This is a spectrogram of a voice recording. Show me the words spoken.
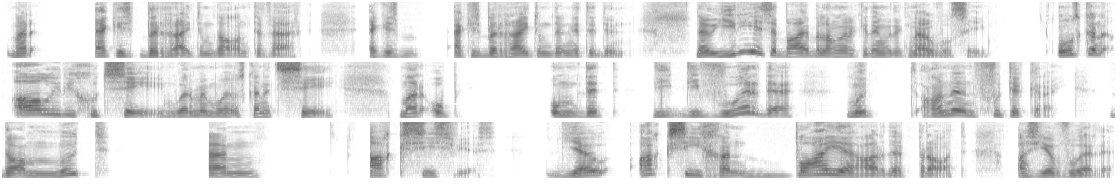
maar ek is bereid om daaraan te werk. Ek is ek is bereid om dinge te doen. Nou hierdie is 'n baie belangrike ding wat ek nou wil sê. Ons kan al hierdie goed sê en hoor my mooi, ons kan dit sê, maar op om dit die die woorde moet hande en voete kry daar moet um aksies wees. Jou aksie gaan baie harder praat as jou woorde.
